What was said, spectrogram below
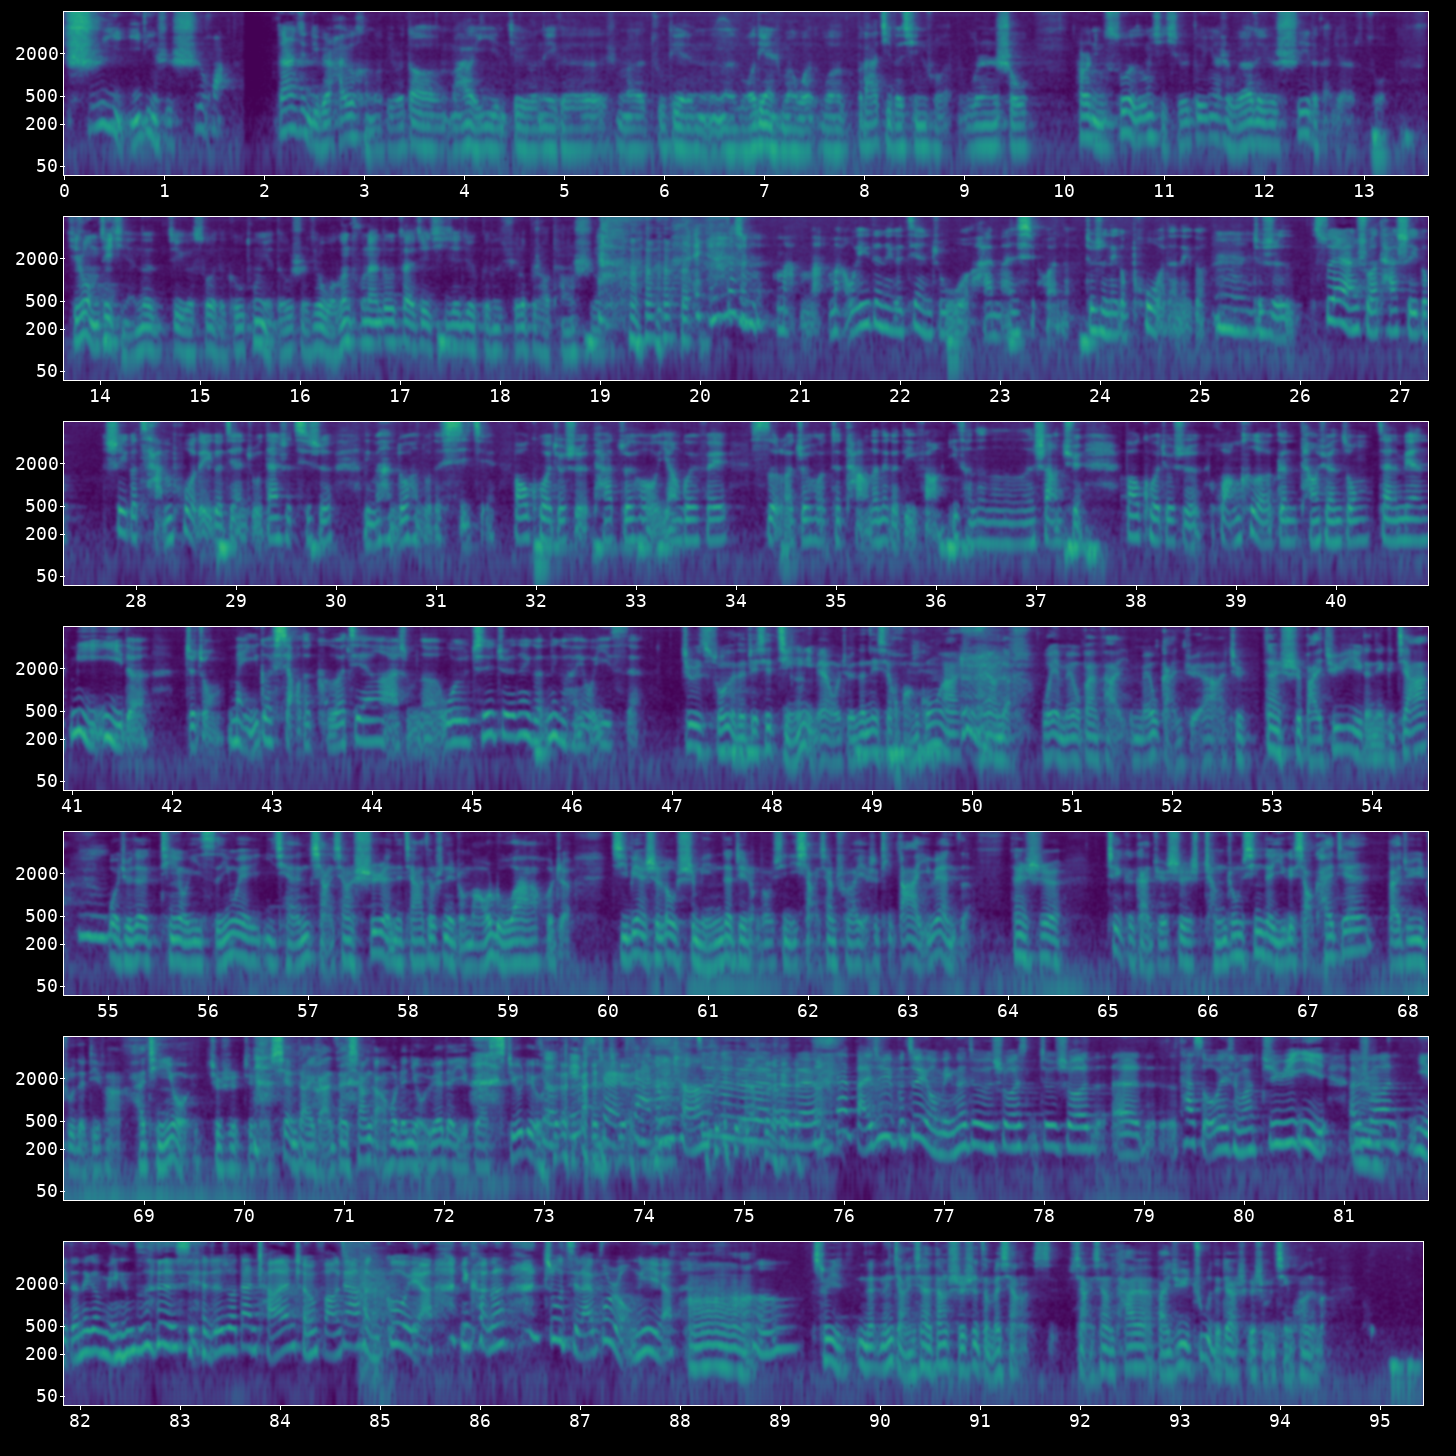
诗意一定是诗化的。当然，这里边还有很多，比如到马尾驿就有那个什么住店、呃罗店什么，我我不大记得清楚，无人收。他说你们所有的东西其实都应该是围绕这个诗意的感觉来做。其实我们这几年的这个所有的沟通也都是，就是我跟图南都在这期间就跟他学了不少唐诗了。哎，但是马马马威的那个建筑我还蛮喜欢的，就是那个破的那个，嗯就是虽然说它是一个是一个残破的一个建筑，但是其实里面很多很多的细节，包括就是他最后杨贵妃死了之后，他躺的那个地方，一层层层层层上去，包括就是黄鹤跟唐玄宗在那边密议的。这种每一个小的隔间啊什么的，我其实觉得那个那个很有意思。哎就是所有的这些景里面，我觉得那些皇宫啊什么样的，我也没有办法，没有感觉啊。就但是白居易的那个家，嗯，我觉得挺有意思，因为以前想象诗人的家都是那种茅庐啊，或者即便是陋室铭的这种东西，你想象出来也是挺大一院子，但是。这个感觉是城中心的一个小开间，白居易住的地方还挺有，就是这种现代感，在香港或者纽约的一个 studio 就的感 hipster 觉。下东城，对对对对对对。但白居易不最有名的就是说，就是说，呃，他所谓什么居易，而说你的那个名字写着说，但长安城房价很贵啊，你可能住起来不容易啊。啊，嗯，所以能能讲一下当时是怎么想想象他白居易住的地儿是个什么情况的吗？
